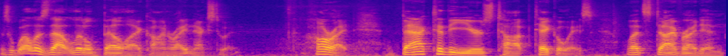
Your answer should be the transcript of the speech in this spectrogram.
as well as that little bell icon right next to it. All right, back to the year's top takeaways. Let's dive right in.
